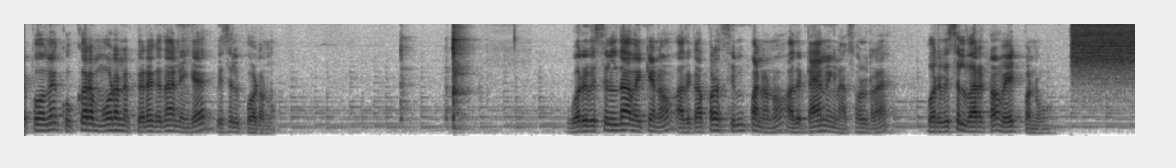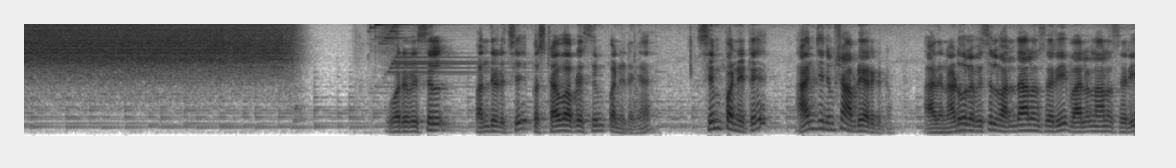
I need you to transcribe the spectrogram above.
எப்போவுமே குக்கரை மூடின பிறகு தான் நீங்கள் விசில் போடணும். ஒரு விசில் தான் வைக்கணும். அதுக்கப்புறம் சிம் பண்ணணும். அது டைமிங் நான் சொல்கிறேன் ஒரு விசில் வரட்டும் வெயிட் பண்ணுவோம். ஒரு விசில் வந்துடுச்சு. இப்போ ஸ்டவ் அப்படியே சிம் பண்ணிவிடுங்க சிம் பண்ணிவிட்டு அஞ்சு நிமிஷம் அப்படியே இருக்கட்டும். அது நடுவில் விசில் வந்தாலும் சரி வரலனாலும் சரி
